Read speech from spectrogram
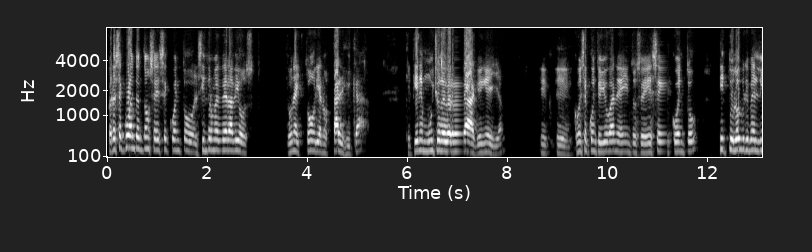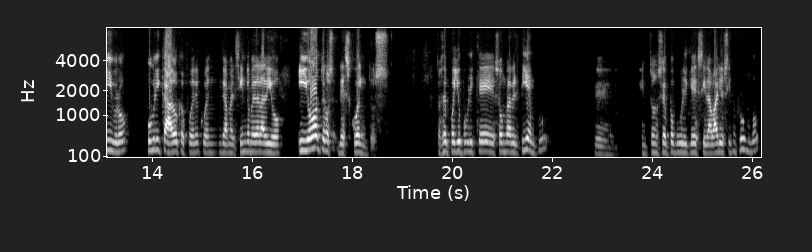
Pero ese cuento, entonces, ese cuento, El síndrome del adiós, que es una historia nostálgica, que tiene mucho de verdad en ella, eh, eh, con ese cuento yo gané, entonces ese cuento tituló el primer libro publicado que fue de cuenta, el síndrome de la Dios y otros descuentos. Entonces, pues yo publiqué Sombra del Tiempo, eh, entonces pues publiqué Silabario sin rumbo,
